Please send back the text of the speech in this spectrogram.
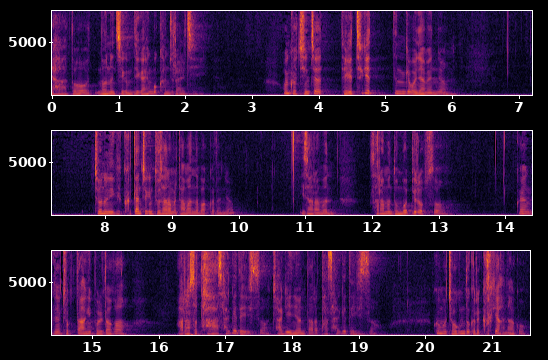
야 너 너는 지금 네가 행복한 줄 알지? 그러니까 진짜 되게 특이 했던 게 뭐냐면요. 저는 이게 극단적인 두 사람을 다 만나봤거든요. 이 사람은 사람은 돈 벌 필요 없어. 그냥 그냥 적당히 벌다가 알아서 다 살게 돼 있어. 자기 인연 따라 다 살게 돼 있어. 그뭐 조금도 그래 크게 안 하고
